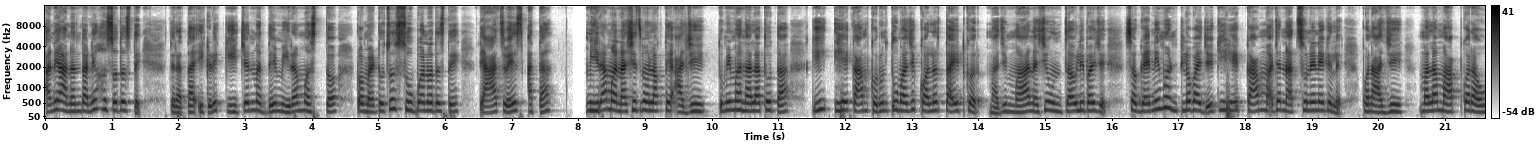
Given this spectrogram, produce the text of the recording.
आणि आनंदाने हसत असते. तर आता इकडे किचनमध्ये मीरा मस्त टोमॅटोचं सूप बनवत असते. त्याच वेळेस आता मीरा मनाशीच म्हणू लागते आजी तुम्ही म्हणालात होता की हे काम करून तू माझी कॉलर टाईट कर. माझी मान अशी उंचावली पाहिजे. सगळ्यांनी म्हटलं पाहिजे की हे काम माझ्या नाचसुनेने केलं पण आजी मला माफ करावं.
